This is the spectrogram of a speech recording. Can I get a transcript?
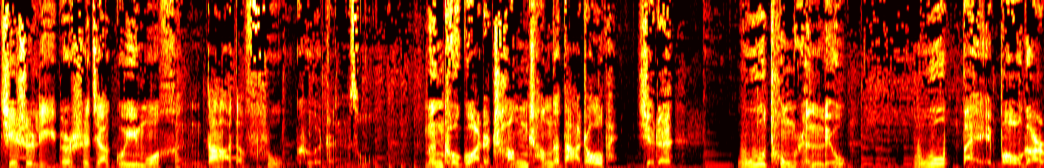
其实里边是家规模很大的妇科诊所，门口挂着长长的大招牌，写着“无痛人流，五百包干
